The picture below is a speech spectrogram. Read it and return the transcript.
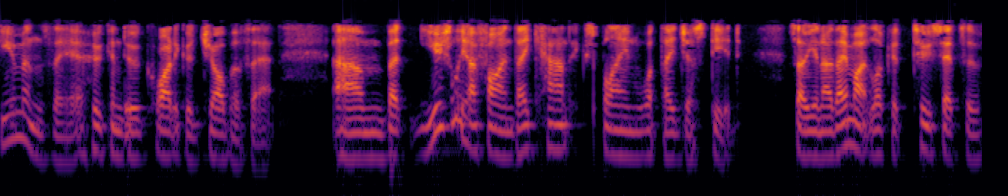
humans there who can do quite a good job of that. Um, but usually I find they can't explain what they just did. So, you know, they might look at two sets of,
